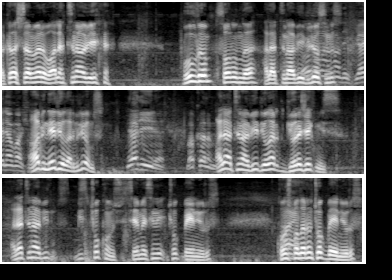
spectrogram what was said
Arkadaşlar merhaba Alaaddin abi. Buldum sonunda. Alaaddin abi biliyorsunuz. Yayla. Abi ne diyorlar biliyor musun? Ne diyorlar? Bakalım. Alaaddin abi diyorlar görecek miyiz? Alaaddin abi biz çok konuş, sevmesini çok beğeniyoruz. Konuşmalarını çok beğeniyoruz.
